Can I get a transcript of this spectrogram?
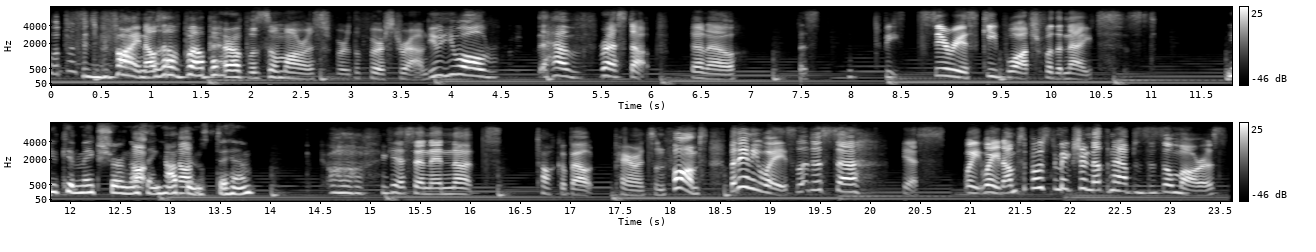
Well, fine. I'll, I'll, I'll pair up with Sylmaris for the first round. You you all have rest up. You know, just be serious. Keep watch for the night. Just- You can make sure nothing not- happens to him. oh yes, and then not talk about parents and farms. But anyways, let us. uh Yes. Wait, wait. I'm supposed to make sure nothing happens to Sylmaris.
